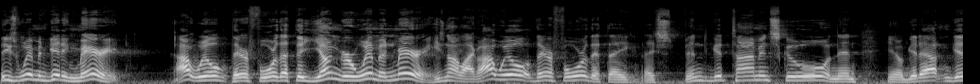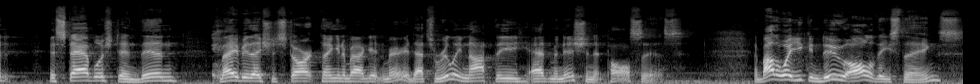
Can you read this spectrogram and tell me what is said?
these women getting married. I will, therefore, that the younger women marry. He's not like, I will, therefore, that they, they spend good time in school and then, you know, get out and get established and then maybe they should start thinking about getting married. That's really not the admonition that Paul says. And by the way, you can do all of these things.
